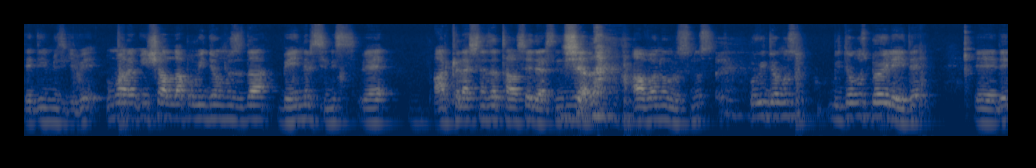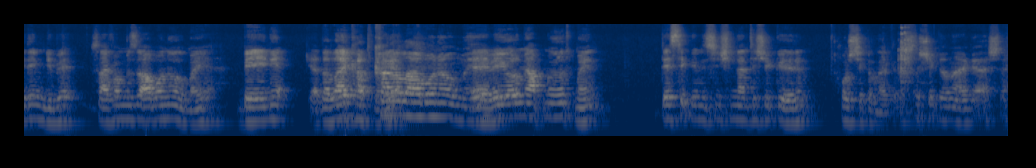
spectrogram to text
Dediğimiz gibi. Umarım inşallah bu videomuzu da beğenirsiniz ve arkadaşlarınıza tavsiye edersiniz. İnşallah. abone olursunuz. Bu videomuz videomuz böyleydi. Ee, dediğim gibi sayfamıza abone olmayı, beğeni ya da like atmayı Kanala abone olmayı. e, ve yorum yapmayı unutmayın. Destekleriniz için şimdiden teşekkür ederim. Hoşçakalın arkadaşlar. Hoşçakalın arkadaşlar.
